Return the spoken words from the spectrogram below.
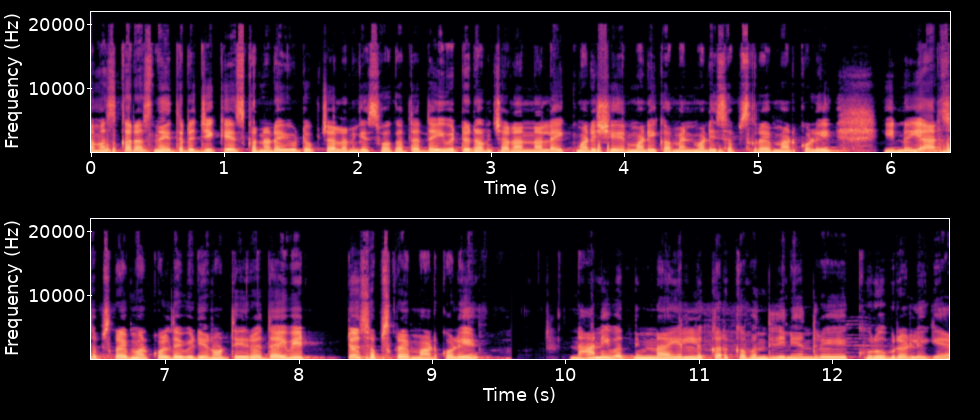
ನಮಸ್ಕಾರ ಸ್ನೇಹಿತರೆ G K S Kannada YouTube ಚಾನಲ್ಗೆ ಸ್ವಾಗತ. ದಯವಿಟ್ಟು ನಮ್ಮ ಚಾನಲ್ನ ಲೈಕ್ ಮಾಡಿ, ಶೇರ್ ಮಾಡಿ, ಕಮೆಂಟ್ ಮಾಡಿ, ಸಬ್ಸ್ಕ್ರೈಬ್ ಮಾಡ್ಕೊಳ್ಳಿ. ಇನ್ನೂ ಯಾರು ಸಬ್ಸ್ಕ್ರೈಬ್ ಮಾಡ್ಕೊಳ್ದೆ ವಿಡಿಯೋ ನೋಡ್ತಿದ್ದೀರೋ ದಯವಿಟ್ಟು ಸಬ್ಸ್ಕ್ರೈಬ್ ಮಾಡ್ಕೊಳ್ಳಿ. ನಾನು ಇವತ್ತು ನಿಮ್ಮನ್ನ ಎಲ್ಲಿಗೆ ಕರ್ಕೊಬಂದಿದ್ದೀನಿ ಅಂದರೆ ಕುರುಬ್ರಳ್ಳಿಗೆ.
